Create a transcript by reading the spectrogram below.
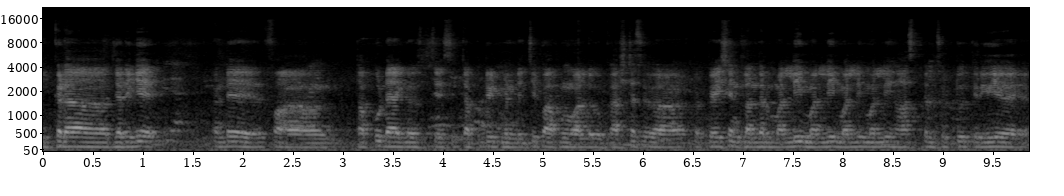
ఇక్కడ జరిగే అంటే ఫా- తప్పు డయాగ్నోసిస్ చేసి తప్పు ట్రీట్మెంట్ ఇచ్చి పాపం వాళ్ళు కష్ట పేషెంట్లు అందరూ మళ్ళీ మళ్ళీ మళ్ళీ మళ్ళీ హాస్పిటల్ చుట్టూ తిరిగే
